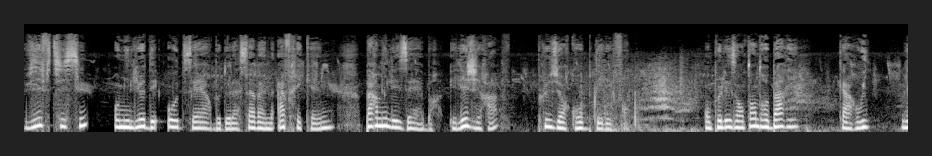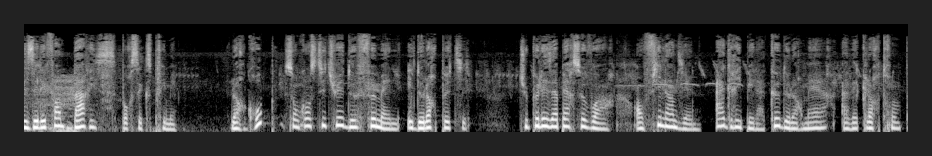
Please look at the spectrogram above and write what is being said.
Vivent ici au milieu des hautes herbes de la savane africaine, parmi les zèbres et les girafes, plusieurs groupes d'éléphants. On peut les entendre barrir, car oui, les éléphants barrissent pour s'exprimer. Leurs groupes sont constitués de femelles et de leurs petits. Tu peux les apercevoir en file indienne, agripper la queue de leur mère avec leur trompe.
